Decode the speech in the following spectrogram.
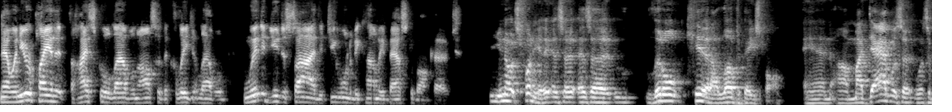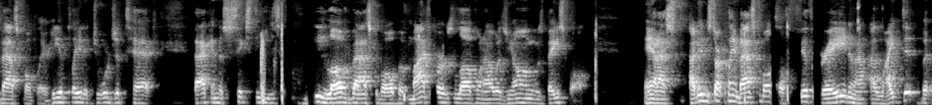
Now, when you were playing at the high school level and also the collegiate level, when did you decide that you want to become a basketball coach? You know, it's funny. As a as a little kid, I loved baseball, and um, my dad was a was a basketball player. He had played at Georgia Tech back in the '60s. He loved basketball, but my first love when I was young was baseball. And I, I didn't start playing basketball until fifth grade, and I, I, liked it, but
